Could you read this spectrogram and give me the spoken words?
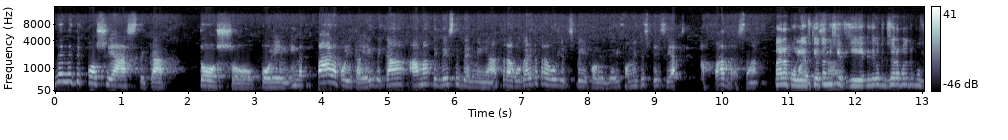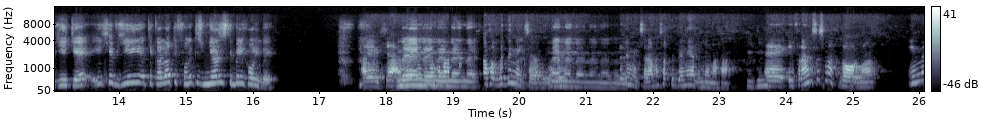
δεν εντυπωσιάστηκα τόσο πολύ. Είναι πάρα πολύ καλή, ειδικά άμα τη δεις στην ταινία, τραγουδάει τα τραγούδια της Billie Holiday, η φωνή της πλησιάζει αφάνταστα. Πάρα πολύ. φωνή Αυτή της, όταν α. είχε βγει, επειδή εγώ την ξέρω από τότε που βγήκε, είχε βγει και καλά ότι η φωνή της μοιάζει στην Billie Holiday. Αλήθεια. Ναι, δεν, ναι, την έχω ναι, ναι, ναι. καθόλου- δεν την ήξερα δηλαδή. Ναι, ναι, ναι, ναι, ναι, ναι, Δεν ναι. την ήξερα, μέσα από την ταινία την έμαθα. Μμμ. Ε, η Frances McDormand είναι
